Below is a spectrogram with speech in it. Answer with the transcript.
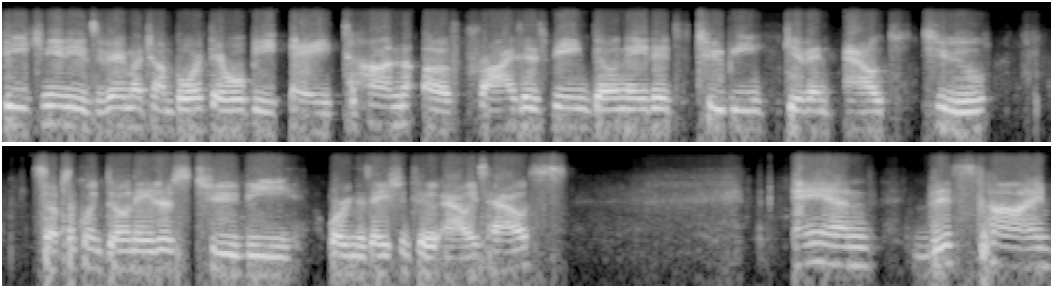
the community is very much on board. There will be a ton of prizes being donated to be given out to subsequent donators to the organization, to Ally's House. And this time,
